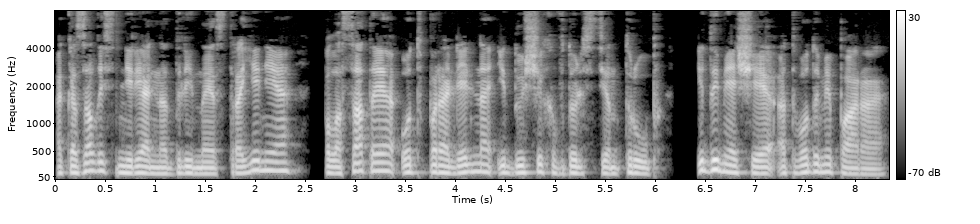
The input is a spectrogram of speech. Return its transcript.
оказалось нереально длинное строение, полосатое от параллельно идущих вдоль стен труб, и дымящее отводами пара.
